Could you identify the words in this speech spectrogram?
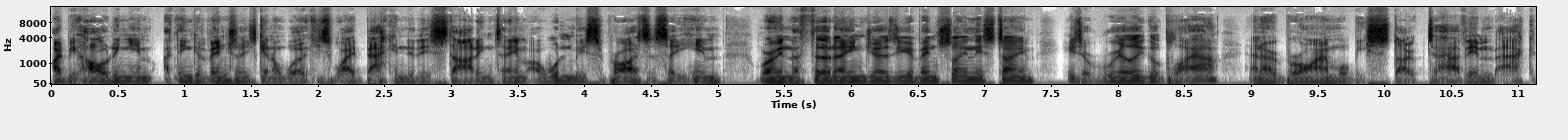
I'd be holding him. I think eventually he's going to work his way back into this starting team. I wouldn't be surprised to see him wearing the 13 jersey eventually in this team. He's a really good player, and O'Brien will be stoked to have him back.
